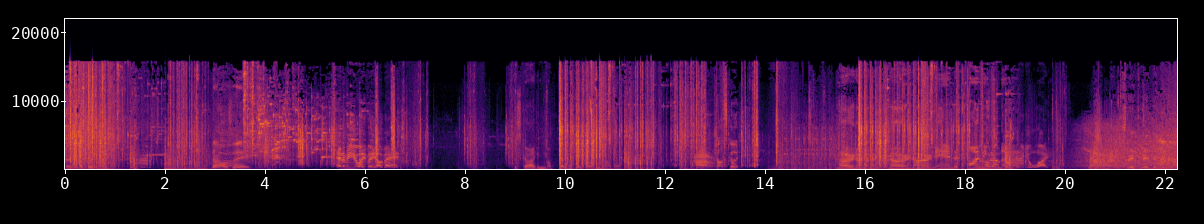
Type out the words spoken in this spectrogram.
Hey, stop this. I was there. Enemy UAV overhead. This guy I can not better not be a golden. Shot's good. No, no, no, no, no, no, man, the timing Load on up that. your way. Move, move, move, move, move.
